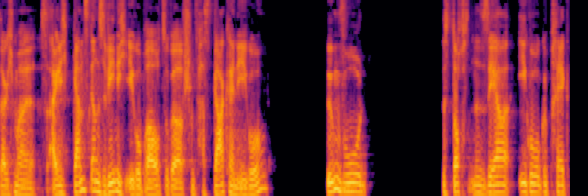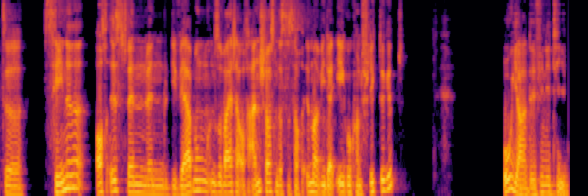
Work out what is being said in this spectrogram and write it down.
sag ich mal, es eigentlich ganz, ganz wenig Ego braucht, sogar schon fast gar kein Ego, irgendwo es doch eine sehr ego-geprägte Szene auch ist, wenn, wenn du die Werbung und so weiter auch anschaust und dass es auch immer wieder Ego-Konflikte gibt? Oh ja, definitiv.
